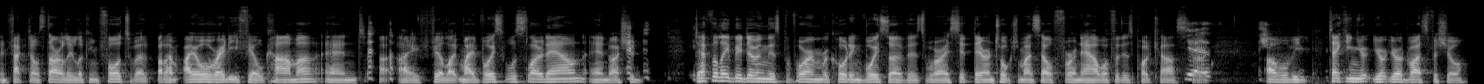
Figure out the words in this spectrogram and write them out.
in fact, I was thoroughly looking forward to it, but I'm, i already feel calmer and I feel like my voice will slow down. And I should definitely be doing this before I'm recording voiceovers where I sit there and talk to myself for an hour for this podcast. Yes. So I will be taking your, your, your advice for sure.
